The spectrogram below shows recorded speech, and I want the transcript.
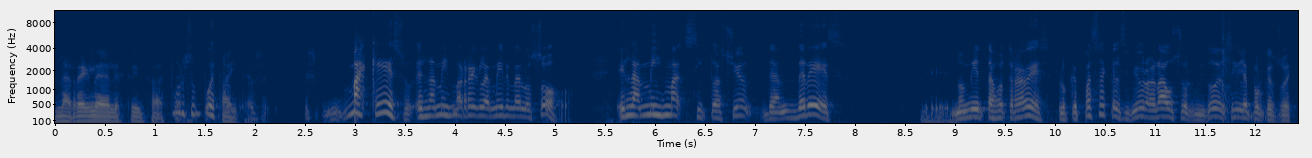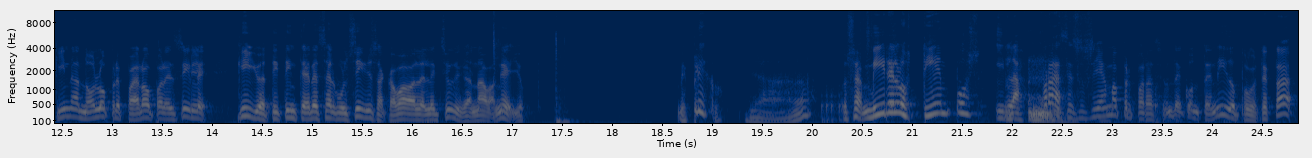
La regla del Street Fighter. Por supuesto. Más que eso, es la misma regla, míreme a los ojos. Es la misma situación de Andrés. Eh, no mientas otra vez. Lo que pasa es que el señor Arau se olvidó decirle porque su esquina no lo preparó para decirle, Guillo, a ti te interesa el bolsillo y se acababa la elección y ganaban ellos. ¿Me explico? Ya. O sea, mire los tiempos y las frases, eso se llama preparación de contenido, porque usted está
